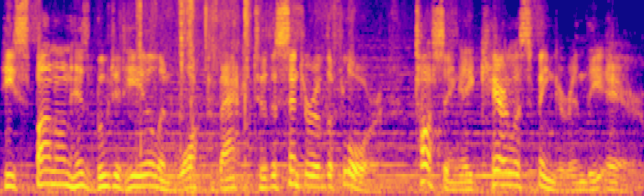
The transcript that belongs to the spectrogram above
He spun on his booted heel and walked back to the center of the floor, tossing a careless finger in the air.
